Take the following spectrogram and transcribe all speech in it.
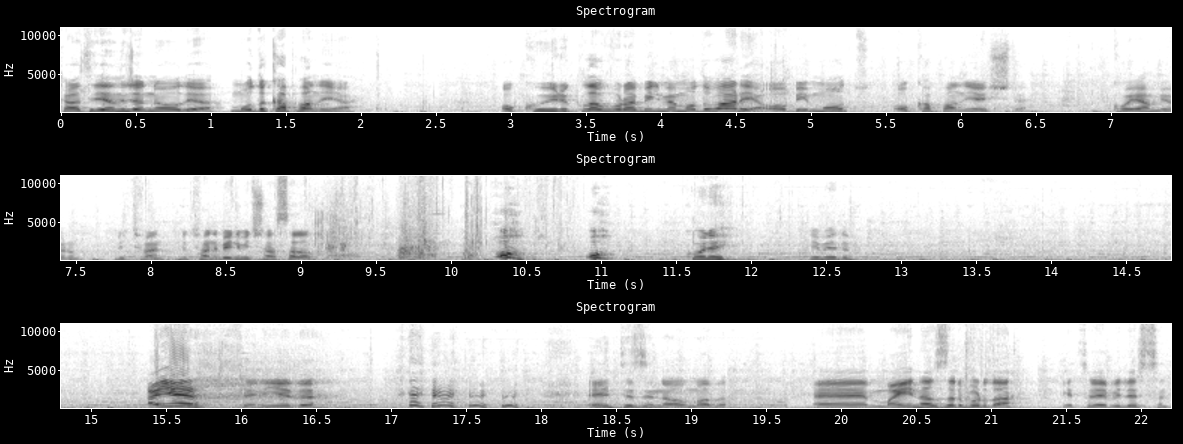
Katil yanınca ne oluyor? Modu kapanıyor. O kuyrukla vurabilme modu var ya o bir mod o kapanıyor işte. Koyamıyorum. Lütfen lütfen benim için hasar al. Oh! Oh! Koley. Yemedim. Hayır! Seni yedi. Entizin olmadı. Ee, mayın hazır burada. Getirebilirsin.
